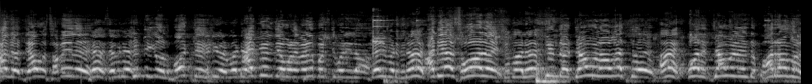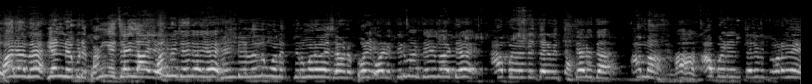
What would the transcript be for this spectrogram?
அந்த தேவ சபையிலே கிண்டிகோல் போட்டு அர்ஜுன தேவனை வெளிப்படுத்தி பண்ணினான் செயல்படுத்தினார் அடியா சோழே. இந்த தேவலோகத்து ஆ. ஒரு தேவன் என்று பாராமல் பாராம. என்ன இப்படி பங்கு செய்தாயே பங்கு செய்தாயே. இன்றிலிருந்து உனக்கு திருமணமே செய்வன போய் ஒரு திருமணம் செய்ய மாட்டேன் அப்படி என்று தெரிவித்தான் சரிதா ஆமா அப்படி என்று தெரிவித்த உடனே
